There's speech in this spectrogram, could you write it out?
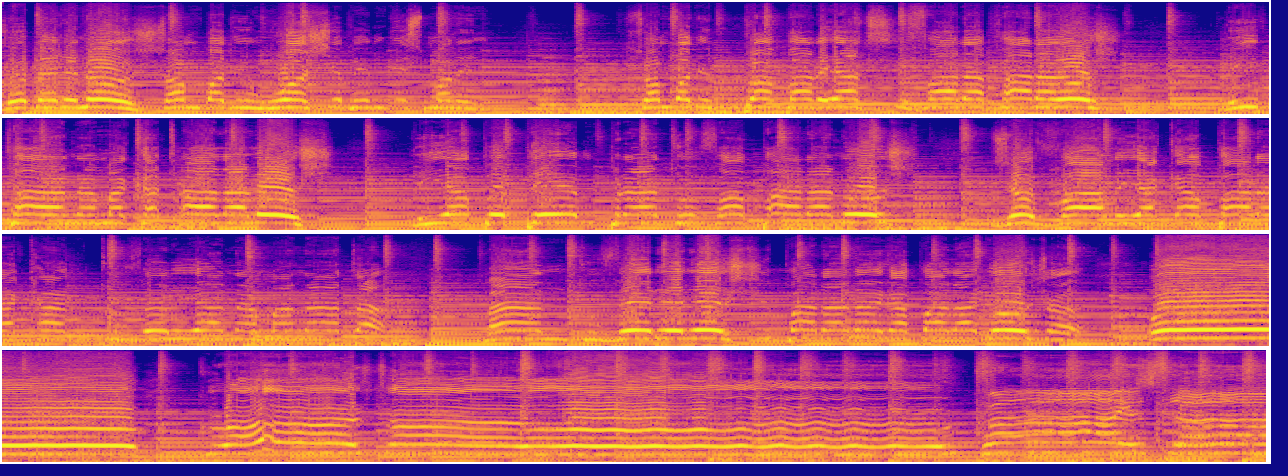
Somebody knows. Somebody worship Him this morning. Somebody papariatsi fara pararosh. Lipana makatala losh. Liapepem prato fa paranosh. Zavalia kapara cantu veriana manata. Man tu verereshi paranaga paragosha. Oh, Christ alone. Alabala.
